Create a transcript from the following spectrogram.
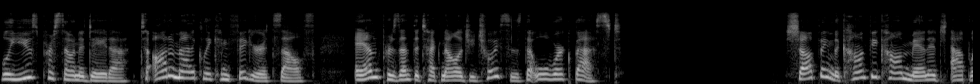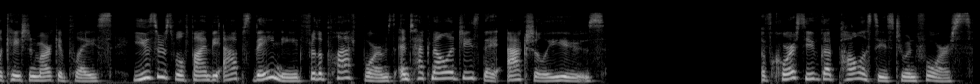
will use persona data to automatically configure itself and present the technology choices that will work best. Shopping the CompuCom Managed Application Marketplace, users will find the apps they need for the platforms and technologies they actually use. Of course, you've got policies to enforce.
